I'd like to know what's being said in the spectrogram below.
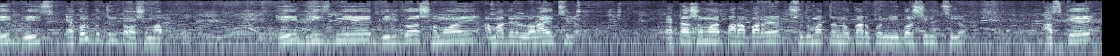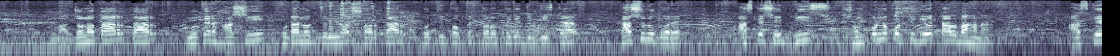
এই ব্রিজ এখন পর্যন্ত অসমাপ্ত। এই ব্রিজ নিয়ে দীর্ঘ সময় আমাদের লড়াই ছিল। একটা সময় পারাপারে শুধুমাত্র নৌকার উপর নির্ভরশীল ছিল। আজকে জনতার তার মুখের হাসি ফোটানোর জন্য সরকার কর্তৃপক্ষের তরফ থেকে যে ব্রিজটা কাজ শুরু করে, আজকে সেই ব্রিজ সম্পন্ন করতে গিয়েও তালবাহানা আজকে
